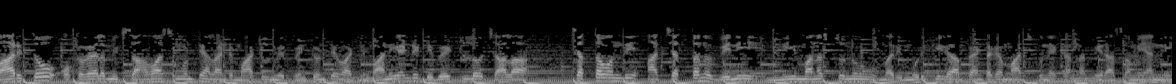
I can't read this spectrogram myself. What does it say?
వారితో ఒకవేళ మీకు సహవాసం ఉంటే అలాంటి మాటలు మీరు వింటుంటే వాటిని మానేయండి. డిబేట్లో చాలా చెత్త ఉంది. ఆ చెత్తను విని మీ మనస్సును మరి మురికిగా పెంటగా మార్చుకునే కన్నా మీరు ఆ సమయాన్ని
